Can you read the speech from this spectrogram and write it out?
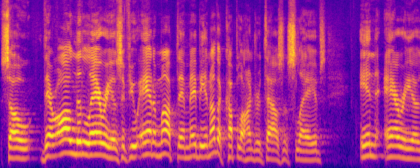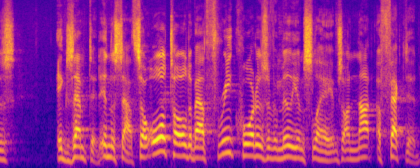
So there are little areas, if you add them up, there may be another couple of hundred thousand slaves in areas exempted in the South. So all told, about three quarters of a million slaves are not affected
